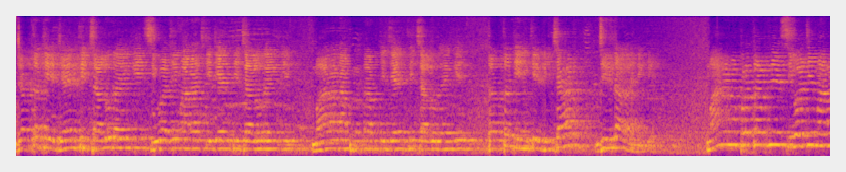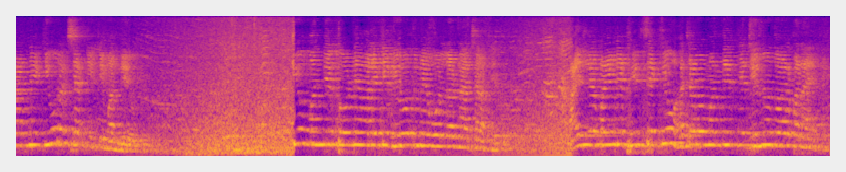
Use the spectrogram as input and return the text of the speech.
जब तक ये जयंती चालू रहेगी, शिवाजी महाराज की जयंती चालू रहेगी, महाराणा प्रताप की जयंती चालू रहेगी, तब तक इनके विचार ज़िंदा रहेंगे। महाराणा प्रताप ने, शिवाजी महाराज ने क्यों रक्षा की थी मंदिरों की? क्यों मंदिर तोड़ने वाले के विरोध में वो लड़ना चाहते थे? अहिल्याबाई ने फिर से क्यों हज़ारों मंदिर के जीर्णोद्वार बनाए थे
